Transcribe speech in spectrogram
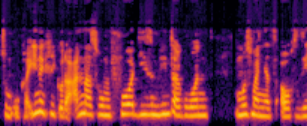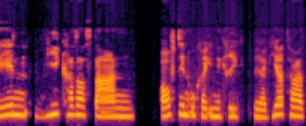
zum Ukraine-Krieg oder andersrum. Vor diesem Hintergrund muss man jetzt auch sehen, wie Kasachstan auf den Ukraine-Krieg reagiert hat,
